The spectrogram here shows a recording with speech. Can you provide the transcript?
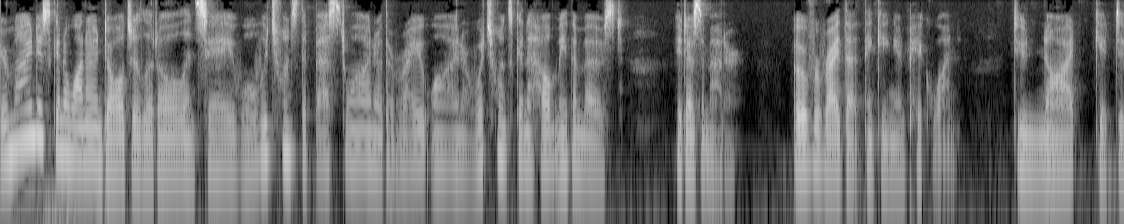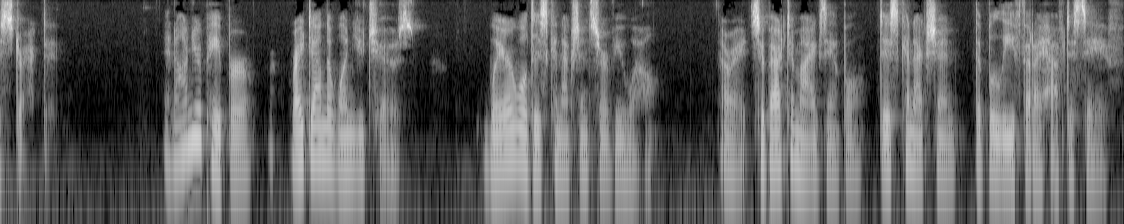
Your mind is going to want to indulge a little and say, well, which one's the best one or the right one or which one's going to help me the most? It doesn't matter. Override that thinking and pick one. Do not get distracted. And on your paper, write down the one you chose. Where will disconnection serve you well? All right, so back to my example disconnection, the belief that I have to save.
